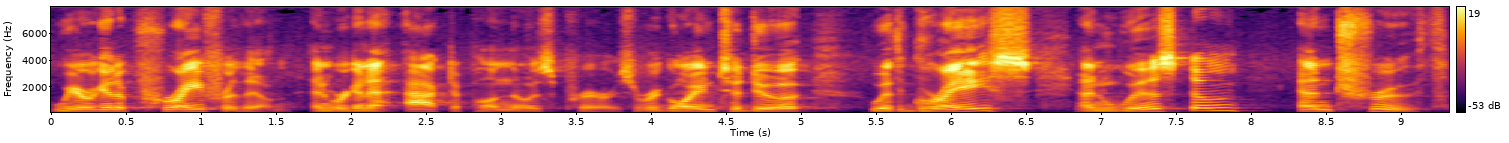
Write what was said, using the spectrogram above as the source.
we are going to pray for them and we're going to act upon those prayers. We're going to do it with grace and wisdom and truth.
